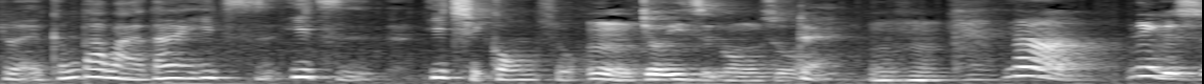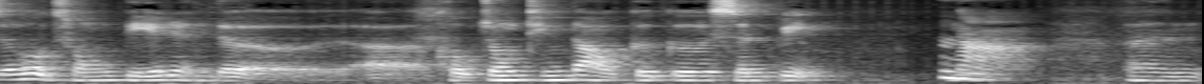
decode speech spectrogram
岁，跟爸爸当然一直一直一起工作。嗯，就一直工作。对，嗯哼。那那个时候从别人的呃口中听到哥哥生病，那。嗯，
